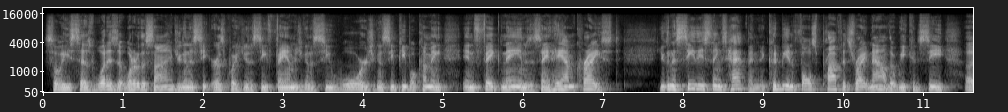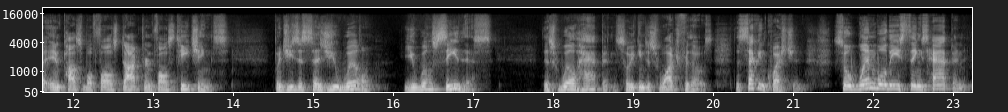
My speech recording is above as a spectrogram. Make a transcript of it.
So he says, What is it? What are the signs? You're going to see earthquakes, you're going to see famines, you're going to see wars, you're going to see people coming in fake names and saying, Hey, I'm Christ. You're going to see these things happen. It could be in false prophets right now that we could see uh, in possible false doctrine, false teachings. But Jesus says, You will. You will see this. This will happen. So you can just watch for those. The second question so when will these things happen?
